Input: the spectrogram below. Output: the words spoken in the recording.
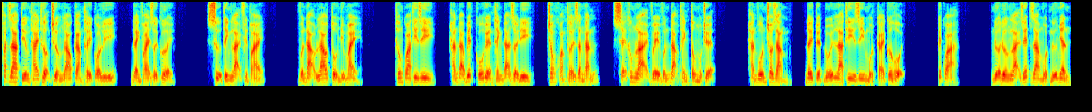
Phát ra tiếng thái thượng trưởng lão cảm thấy có lý, đành phải giới cười. Sự tình lại phiền thoái vấn đạo lao tổ nhữ mày. Thông qua thi di, hắn đã biết cố huyện thanh đã rời đi, trong khoảng thời gian ngắn, sẽ không lại về vấn đạo thánh tông một chuyện. Hắn vốn cho rằng, đây tuyệt đối là thi di một cái cơ hội. Kết quả, nửa đường lại giết ra một nữ nhân.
